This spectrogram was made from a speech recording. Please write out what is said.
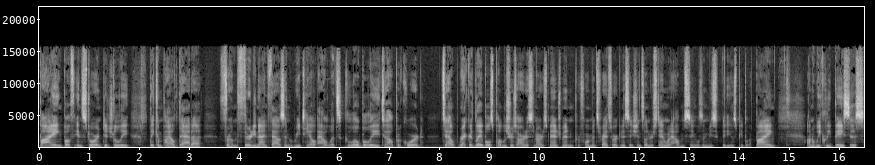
buying, both in store and digitally. They compile data from 39,000 retail outlets globally to help record to help record labels, publishers, artists, and artist management and performance rights organizations understand what albums, singles, and music videos people are buying. On a weekly basis,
